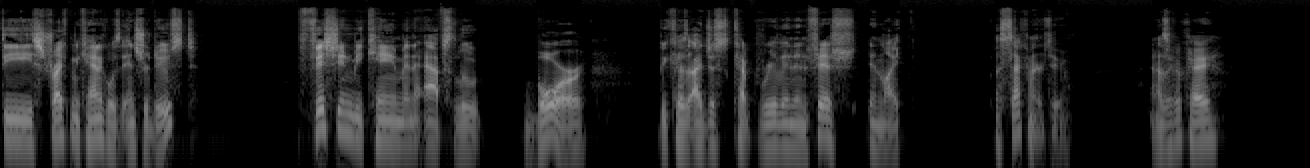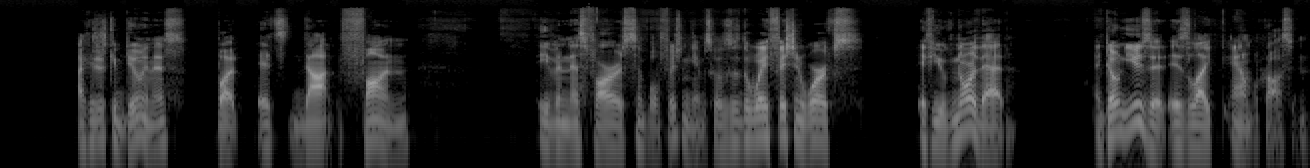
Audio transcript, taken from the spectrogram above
the strike mechanic was introduced, fishing became an absolute bore because I just kept reeling in fish in like a second or two. And I was like, okay, I could just keep doing this, but it's not fun, even as far as simple fishing games goes. The way fishing works, if you ignore that and don't use it, is like Animal Crossing.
